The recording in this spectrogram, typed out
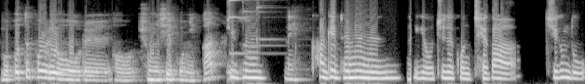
뭐 포트폴리오를 더 중시 보니까, 지금 네. 가게 되면은 이게 어찌됐건 제가 지금도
